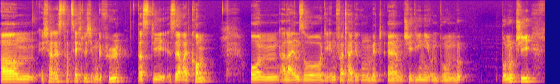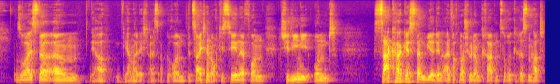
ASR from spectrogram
Ähm, ich hatte es tatsächlich im Gefühl, dass die sehr weit kommen. Und allein so die Innenverteidigung mit ähm, Cellini und Bonu Bonucci, so heißt er, ähm, ja, die haben halt echt alles abgeräumt. Bezeichnen auch die Szene von Cellini und Saka gestern, wie er den einfach mal schön am Kragen zurückgerissen hat.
